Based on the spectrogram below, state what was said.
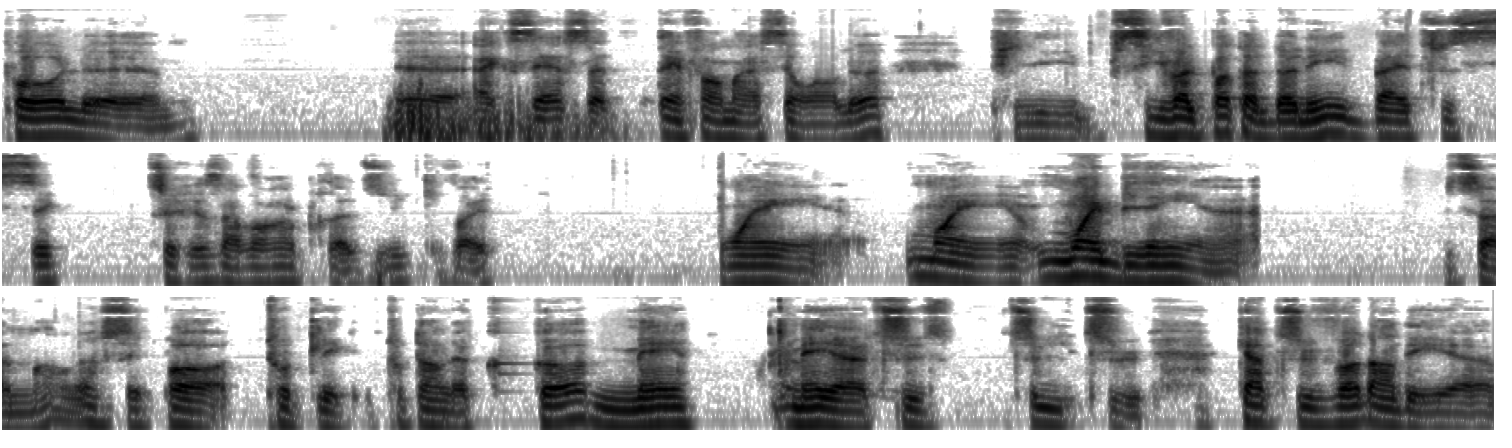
pas le euh, accès à cette information-là. Puis, s'ils veulent pas te le donner, ben, tu sais que tu risques d'avoir un produit qui va être moins, moins, moins bien seulement. Là. C'est pas toutes les, tout dans le cas, mais, mais euh, tu, tu, tu, quand tu vas dans des euh,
